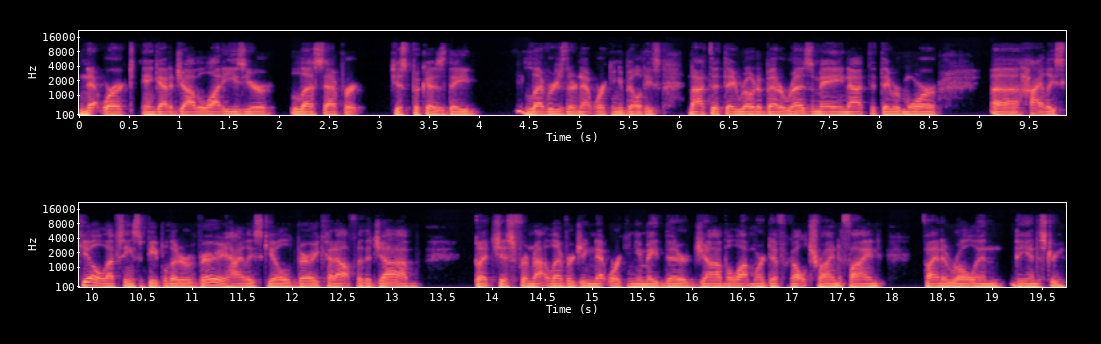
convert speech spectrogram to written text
networked and got a job a lot easier, less effort, just because they leveraged their networking abilities. Not that they wrote a better resume, not that they were more uh, highly skilled. I've seen some people that are very highly skilled, very cut out for the job, but just from not leveraging networking, it made their job a lot more difficult trying to find find a role in the industry.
